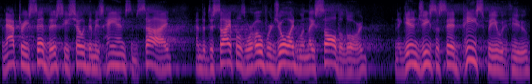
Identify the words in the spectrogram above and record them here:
And after he said this, he showed them his hands and side, and the disciples were overjoyed when they saw the Lord. And again, Jesus said, Peace be with you.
